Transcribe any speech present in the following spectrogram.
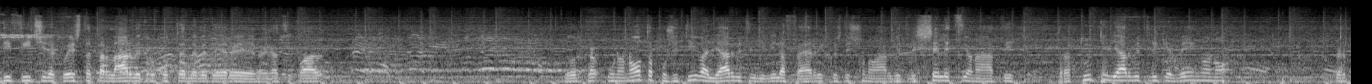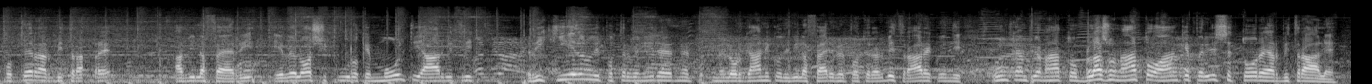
difficile questa per l'arbitro poterle vedere ragazzi qua. Una nota positiva agli arbitri di Villaferri questi sono arbitri selezionati tra tutti gli arbitri che vengono per poter arbitrare a Villaferri e ve lo assicuro che molti arbitri richiedono di poter venire nel, nell'organico di Villaferri per poter arbitrare, quindi un campionato blasonato anche per il settore arbitrale.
